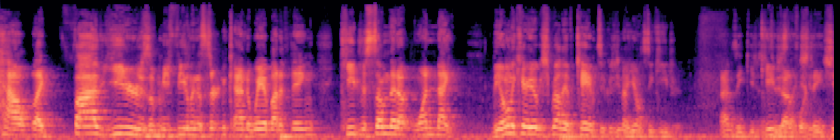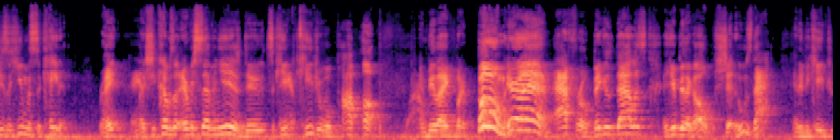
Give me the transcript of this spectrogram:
how like five years of me feeling a certain kind of way about a thing. Kedra summed that up one night. The only karaoke she probably ever came to because you know you don't see Kedra. I haven't seen Keith since Kedra's like 2014. she- she's a human cicada, right? Damn. Like she comes up every seven years, dude. So Ke- Damn. Kedra will pop up Wow. and be like, "But boom, here I am, Afro, big as Dallas," and you'll be like, "Oh shit, who's that?" And it'd be Kedra,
